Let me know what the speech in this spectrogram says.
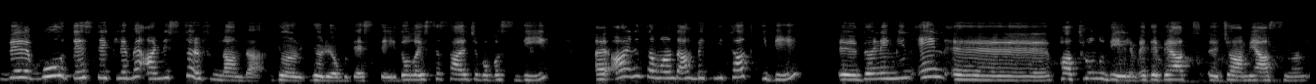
ve bu destekleme annesi tarafından da gör, görüyor bu desteği. Dolayısıyla sadece babası değil. E, aynı zamanda Ahmet Mithat gibi e, dönemin en e, patronu diyelim edebiyat camiasının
